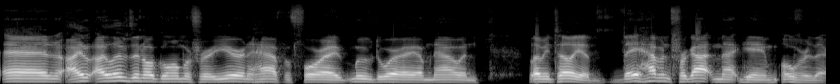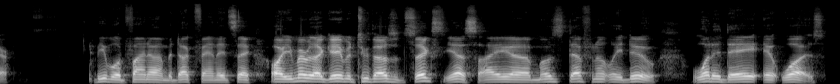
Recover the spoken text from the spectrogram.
And I, I lived in Oklahoma for a year and a half before I moved to where I am now. And let me tell you, they haven't forgotten that game over there people would find out I'm a Duck fan, they'd say, "Oh, you remember that game in 2006?" Yes, I uh, most definitely do. What a day it was!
